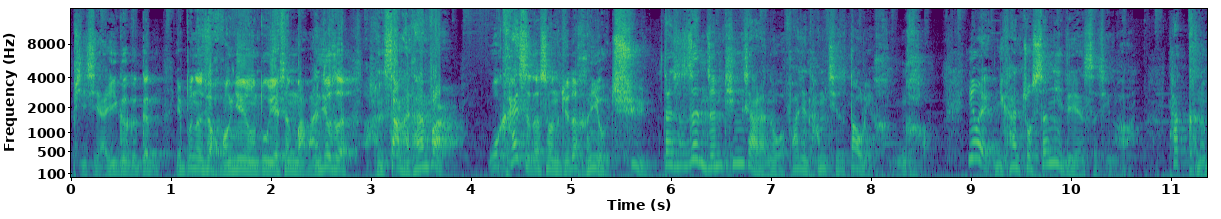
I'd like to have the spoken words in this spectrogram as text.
皮鞋啊，一个个跟也不能叫黄金荣、杜月笙吧，反正就是很上海滩范儿。我开始的时候呢，觉得很有趣，但是认真听下来呢，我发现他们其实道理很好。因为你看做生意这件事情哈，它可能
